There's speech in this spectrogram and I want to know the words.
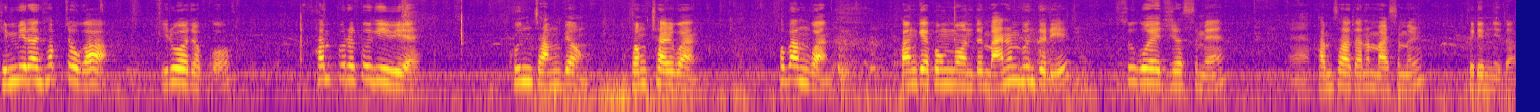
긴밀한 협조가 이루어졌고 산불을 끄기 위해 군 장병, 경찰관, 소방관, 관계 공무원 등 많은 분들이 수고해 주셨음에 예, 감사하다는 말씀을 드립니다.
